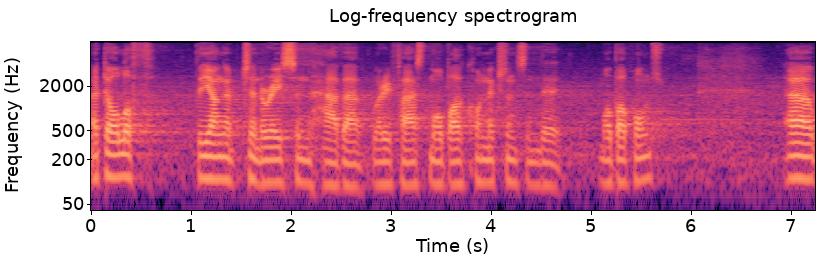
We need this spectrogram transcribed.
Not all of the younger generation have a very fast mobile connections in their mobile phones. Uh,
